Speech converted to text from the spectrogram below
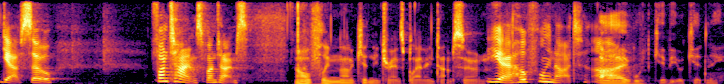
yeah. So fun times, fun times. Hopefully, not a kidney transplant anytime soon. Yeah. Hopefully not. Um, I would give you a kidney.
